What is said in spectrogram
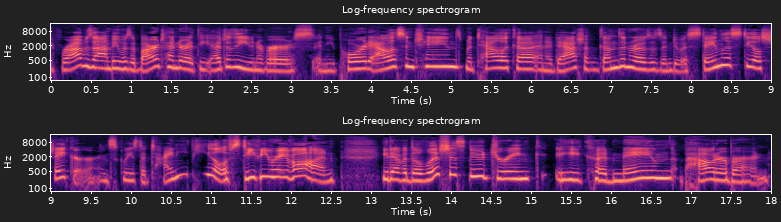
If Rob Zombie was a bartender at the edge of the universe and he poured Alice in Chains, Metallica, and a dash of Guns N' Roses into a stainless steel shaker and squeezed a tiny peel of Stevie Ray Vaughan, he'd have a delicious new drink he could name Powder Burn,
